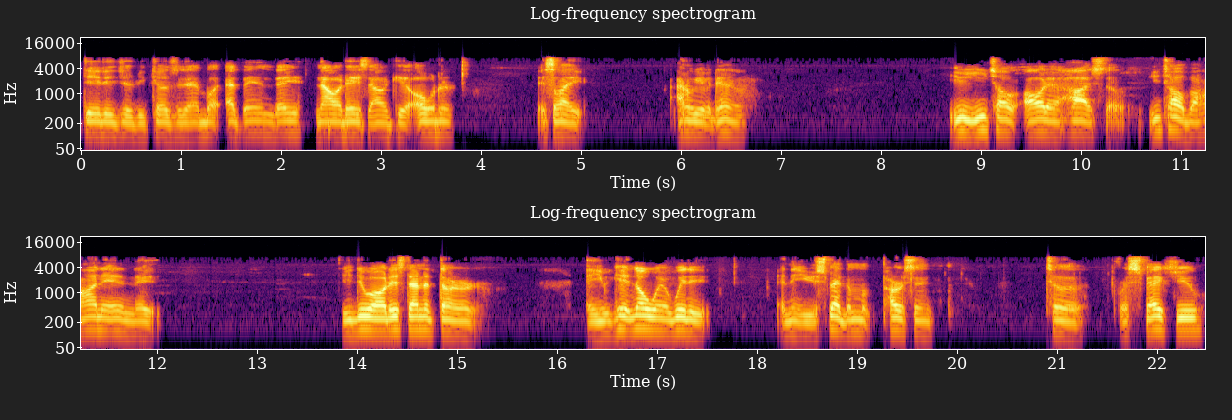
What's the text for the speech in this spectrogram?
did it just because of that. But at the end of the day, nowadays I get older. It's like I don't give a damn. You you talk all that hot stuff. You talk behind the internet. You do all this, down the third, and you get nowhere with it, and then you expect the person to respect you,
